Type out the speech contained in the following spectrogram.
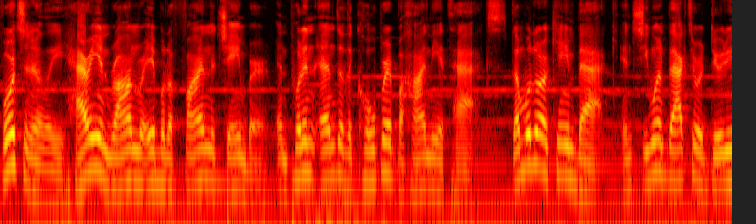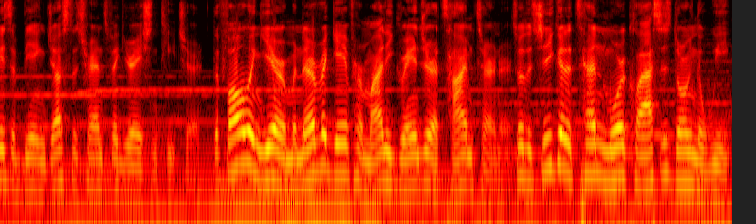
Fortunately, Harry and Ron were able to find the chamber and put an end to the culprit behind the attacks. Dumbledore came back, and she went back to her duties of being just a transfiguration teacher. The following year, Minerva gave Hermione Granger a time turner so that she could attend more classes during the week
